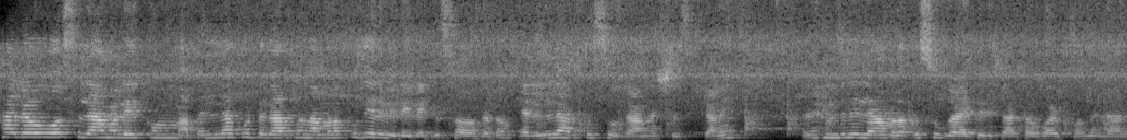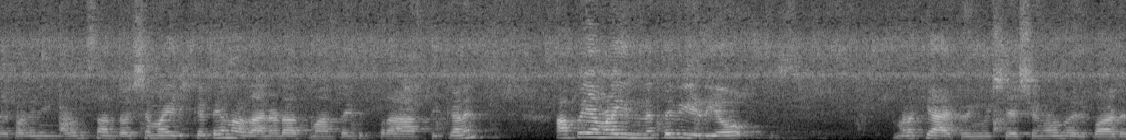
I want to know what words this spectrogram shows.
ഹലോ അസ്സാം വലൈക്കും അപ്പം എല്ലാ കൂട്ടുകാർക്കും നമ്മളെ പുതിയൊരു വീഡിയോയിലേക്ക് സ്വാഗതം. എല്ലാവർക്കും സുഖമാണ് വിശ്വസിക്കാണ്. അലഹമില്ല നമ്മളൊക്കെ സുഖമായിട്ട് ഇരിക്കാട്ടോ കുഴപ്പമൊന്നുമില്ല. അതേപോലെ നിങ്ങളും സന്തോഷമായിരിക്കട്ടെ എന്ന് അതാനോട് ആത്മാർത്ഥമായിട്ട് പ്രാർത്ഥിക്കണം. അപ്പോൾ നമ്മളെ ഇന്നത്തെ വീഡിയോ നമ്മളെ കാറ്ററിംഗ് വിശേഷങ്ങളൊന്നും ഒരുപാട്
